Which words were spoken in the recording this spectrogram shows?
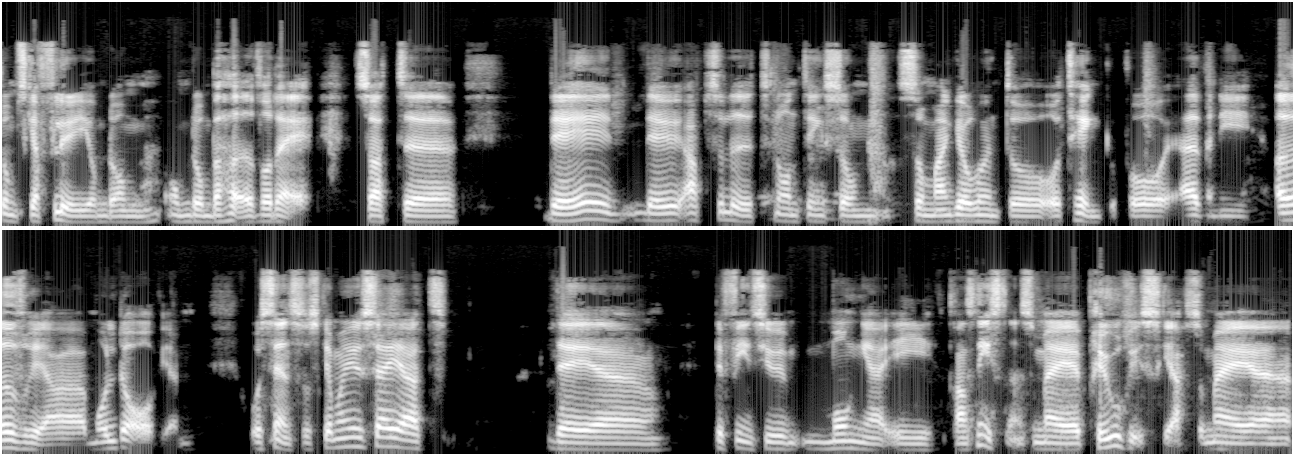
de ska fly om de, om de behöver det. Så att eh, det är, det är absolut någonting som, som man går runt och, och tänker på även i övriga Moldavien. Och sen så ska man ju säga att det, det finns ju många i Transnistrien som är proryska, som, är, eh,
